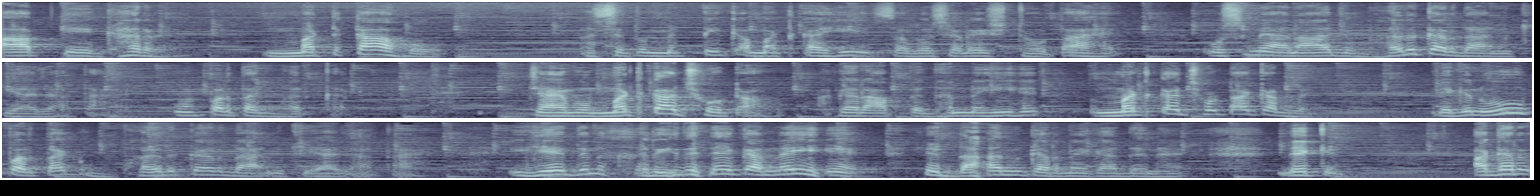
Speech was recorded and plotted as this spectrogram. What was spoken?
आपके घर मटका हो, वैसे तो मिट्टी का मटका ही सर्वश्रेष्ठ होता है, उसमें अनाज भर कर दान किया जाता है, ऊपर तक भर कर चाहे वो मटका छोटा हो, अगर आप पे धन नहीं है तो मटका छोटा कर लें, लेकिन ऊपर तक भर कर दान किया जाता है। ये दिन खरीदने का नहीं है, ये दान करने का दिन है। लेकिन अगर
